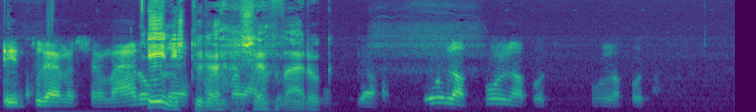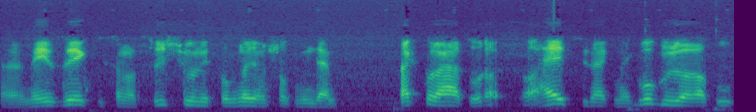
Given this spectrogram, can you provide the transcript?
Én türelmesen várok. Én is türelmesen várok. Honlap, honlapot, honlapot eh, nézzék, hiszen az frissülni fog, nagyon sok minden megtalálható. A helyszínek, meg Google alapú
